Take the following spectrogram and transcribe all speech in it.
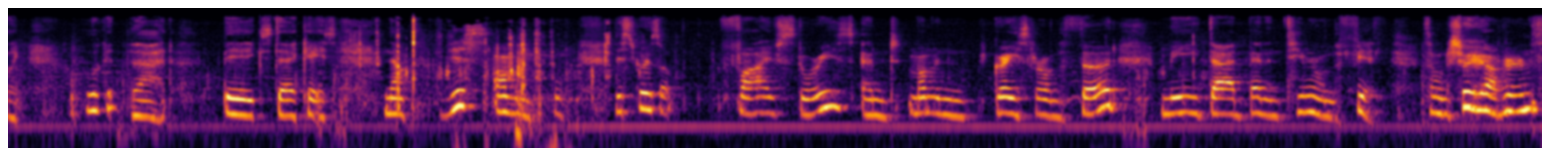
Like, look at that big staircase. Now, this um, this goes up five stories, and Mum and Grace are on the third. Me, Dad, Ben, and Tim are on the fifth. So I'm to show you our rooms.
